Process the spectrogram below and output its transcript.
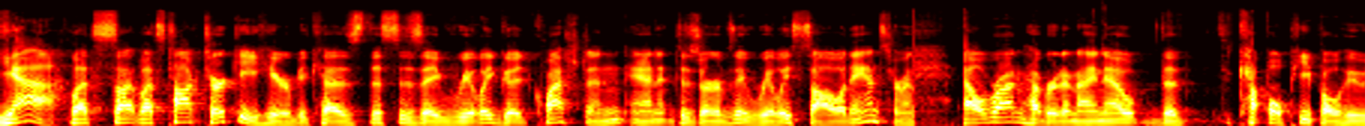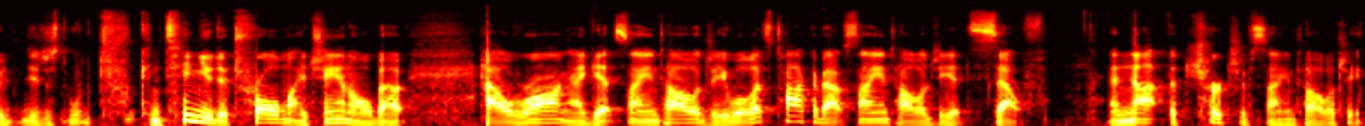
Yeah, let's uh, let's talk turkey here because this is a really good question and it deserves a really solid answer. L. Ron Hubbard and I know the couple people who just continue to troll my channel about how wrong I get Scientology. Well, let's talk about Scientology itself and not the Church of Scientology.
